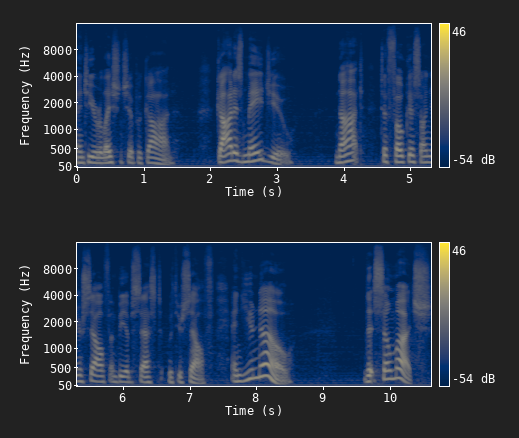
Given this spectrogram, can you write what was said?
and to your relationship with God. God has made you not to focus on yourself and be obsessed with yourself. And you know that so much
